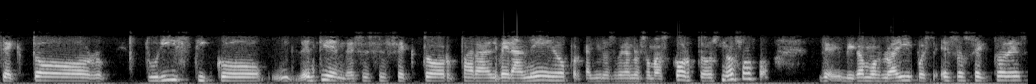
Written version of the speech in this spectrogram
sector turístico, ¿entiendes? Ese sector para el veraneo, porque allí los veranos son más cortos, ¿no? digámoslo ahí, pues esos sectores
